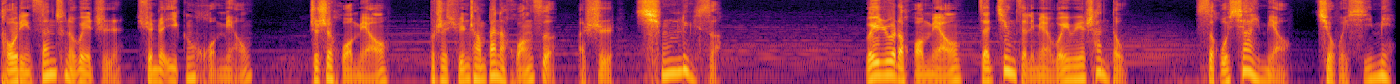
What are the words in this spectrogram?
头顶三寸的位置悬着一根火苗，只是火苗不是寻常般的黄色，而是青绿色。微弱的火苗在镜子里面微微颤抖，似乎下一秒就会熄灭。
